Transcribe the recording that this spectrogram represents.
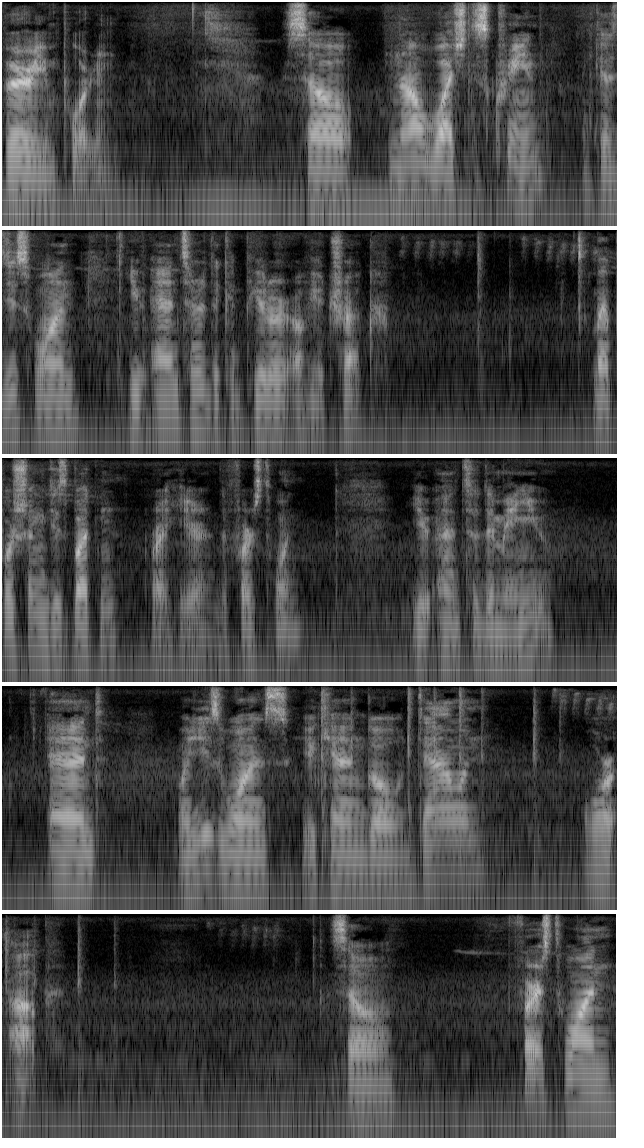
very important. So now watch the screen because this one you enter the computer of your truck. By pushing this button right here the first one you enter the menu. And on these ones you can go down or up. So first one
